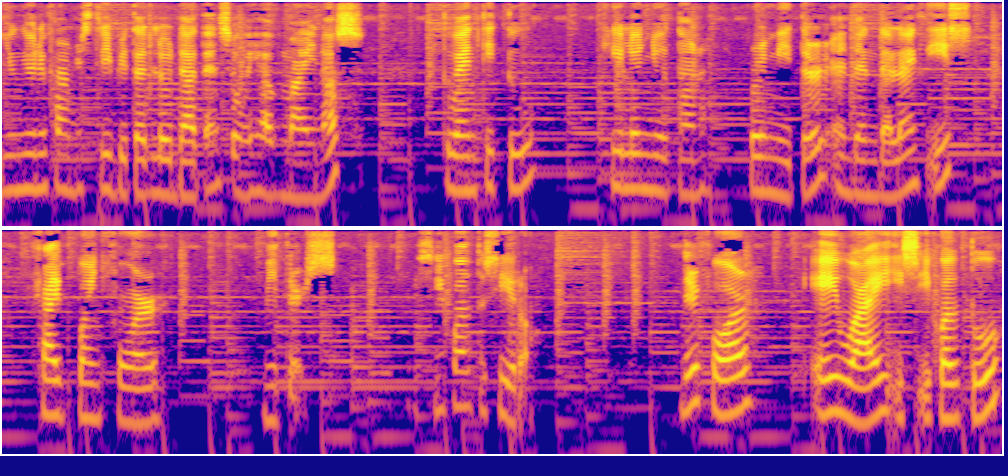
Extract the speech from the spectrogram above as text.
yung uniform distributed load natin, so we have minus 22 kilonewton per meter. And then, the length is 5.4 meters. Is equal to 0. Therefore, AY is equal to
